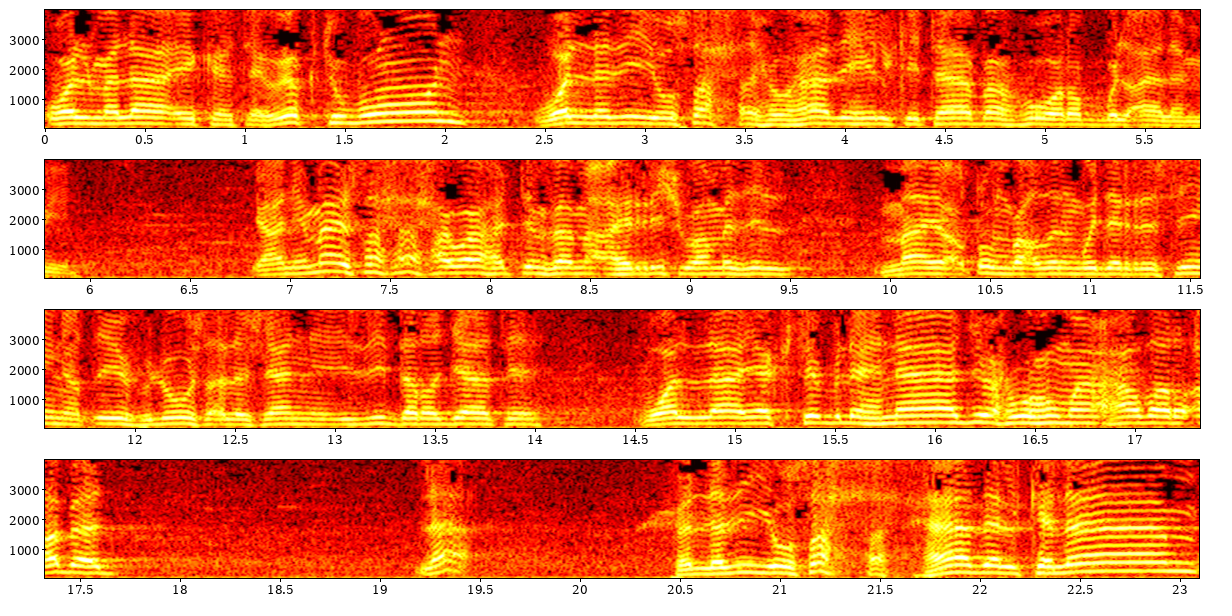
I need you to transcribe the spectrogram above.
والملائكة يكتبون والذي يصحح هذه الكتابة هو رب العالمين. يعني ما يصححها واحد تنفع معه الرشوة مثل ما يعطون بعض المدرسين يعطيه فلوس علشان يزيد درجاته ولا يكتب له ناجح وهو ما حضر أبد. لا. فالذي يصحح هذا الكلام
